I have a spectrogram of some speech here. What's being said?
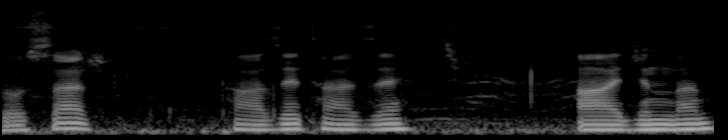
Dostlar taze taze ağacından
